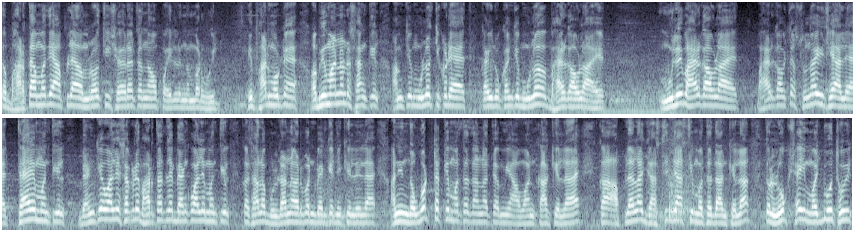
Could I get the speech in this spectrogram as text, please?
तर भारतामध्ये आपल्या अमरावती शहराचं नाव पहिलं नंबर होईल. हे फार मोठे आहे अभिमानानं सांगतील. आमचे मुलं तिकडे आहेत. काही लोकांची मुलं बाहेरगावला आहेत. मुली बाहेरगावला आहेत. बाहेरगावच्या सुना इथे आल्या आहेत. त्या हे म्हणतील बँकेवाले सगळे भारतातले बँकवाले म्हणतील का झाला बुलढाणा अर्बन बँकेने केलेलं आहे? आणि नव्वद टक्के मतदानाचं मी आव्हान का केलं आहे? का आपल्याला जास्तीत जास्त मतदान केलं तर लोकशाही मजबूत होईल.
